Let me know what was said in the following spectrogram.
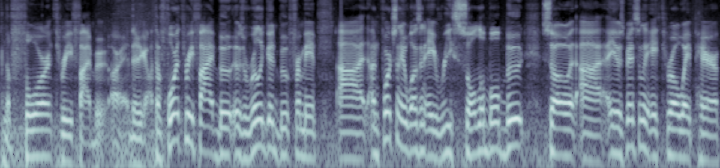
the 435 boot. All right, there you go. The 435 boot, it was a really good boot for me. Uh, unfortunately, it wasn't a resolable boot, so uh, it was basically a throwaway pair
